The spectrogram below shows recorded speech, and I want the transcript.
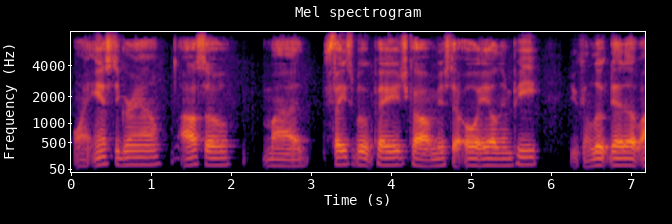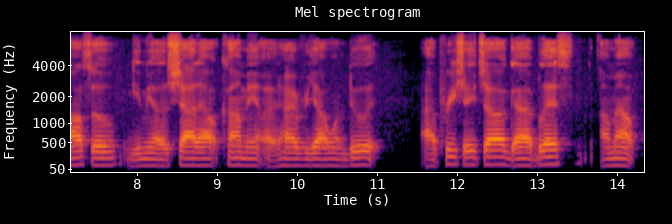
on Instagram. Also, my Facebook page called Mr. OLMP. You can look that up also. Give me a shout out, comment, or however y'all want to do it. I appreciate y'all. God bless. I'm out.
